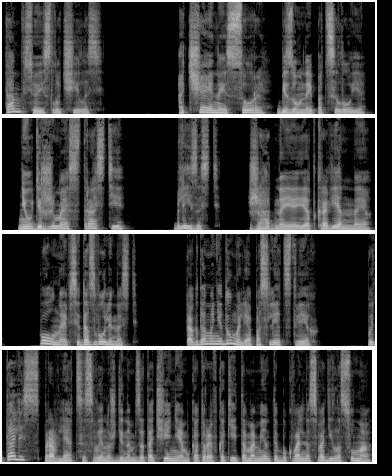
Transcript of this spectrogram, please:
Там все и случилось. Отчаянные ссоры, безумные поцелуи, неудержимая страсть и близость. Жадная и откровенная, полная вседозволенность. Тогда мы не думали о последствиях. Пытались справляться с вынужденным заточением, которое в какие-то моменты буквально сводило с ума.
